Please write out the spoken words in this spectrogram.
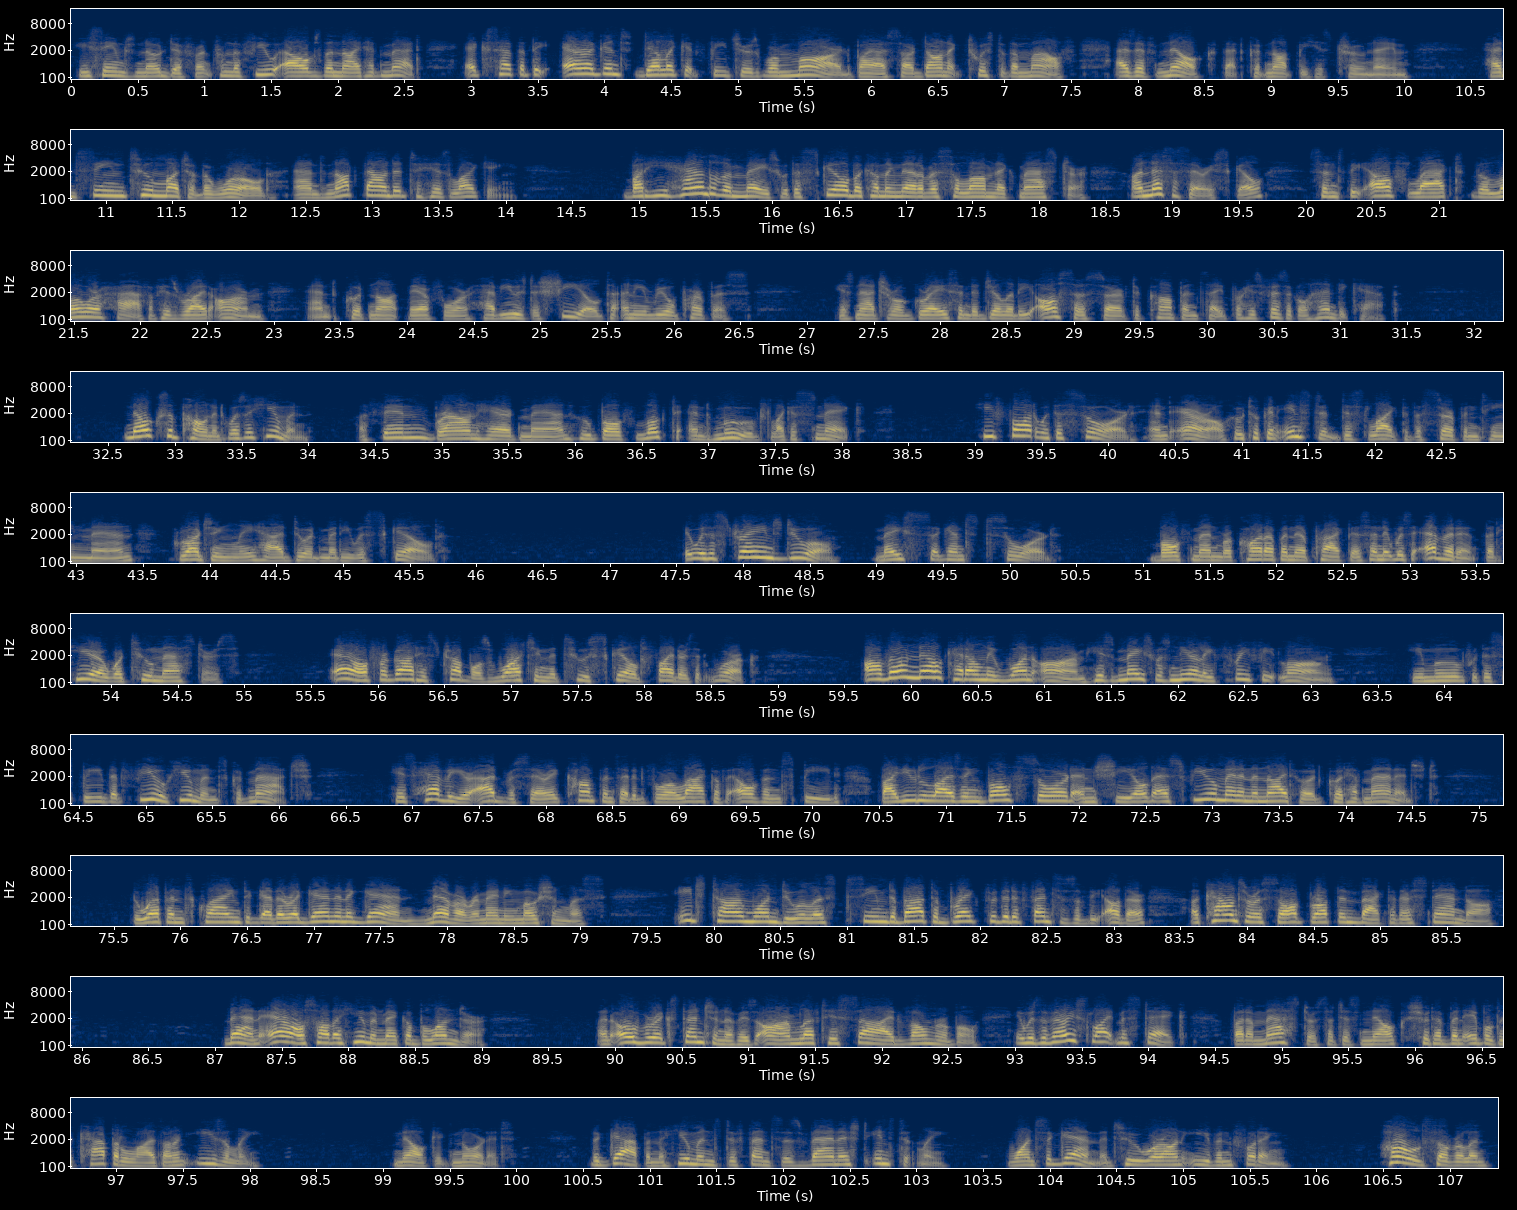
He seemed no different from the few elves the knight had met, except that the arrogant, delicate features were marred by a sardonic twist of the mouth, as if Nelk, that could not be his true name, had seen too much of the world, and not found it to his liking. but he handled a mace with a skill becoming that of a Solamnic master, a necessary skill, since the elf lacked the lower half of his right arm, and could not, therefore, have used a shield to any real purpose. His natural grace and agility also served to compensate for his physical handicap. Nelk's opponent was a human, a thin, brown-haired man who both looked and moved like a snake. He fought with a sword, and Errol, who took an instant dislike to the serpentine man, grudgingly had to admit he was skilled. It was a strange duel, mace against sword. Both men were caught up in their practice, and it was evident that here were two masters. Errol forgot his troubles watching the two skilled fighters at work. Although Nelk had only one arm, his mace was nearly three feet long. He moved with a speed that few humans could match. His heavier adversary compensated for a lack of elven speed by utilizing both sword and shield as few men in the knighthood could have managed. The weapons clanged together again and again, never remaining motionless. Each time one duelist seemed about to break through the defenses of the other, a counter-assault brought them back to their standoff. Then Errol saw the human make a blunder. An overextension of his arm left his side vulnerable. It was a very slight mistake, but a master such as Nelk should have been able to capitalize on it easily. Nelk ignored it. The gap in the human's defenses vanished instantly. Once again the two were on even footing. Hold, Silverland!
